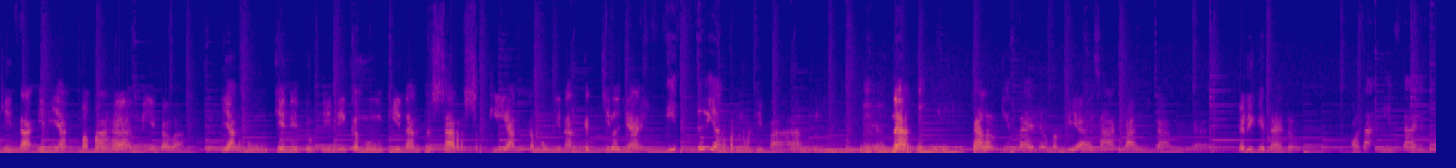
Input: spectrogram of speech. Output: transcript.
kita ini yang memahami bahwa yang mungkin itu ini kemungkinan besar sekian kemungkinan kecilnya itu yang perlu dipahami. Mhm. Nah, Mhm. kalau kita itu membiasakan kalian, jadi kita itu otak kita itu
